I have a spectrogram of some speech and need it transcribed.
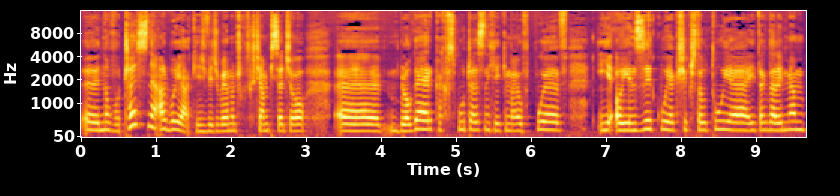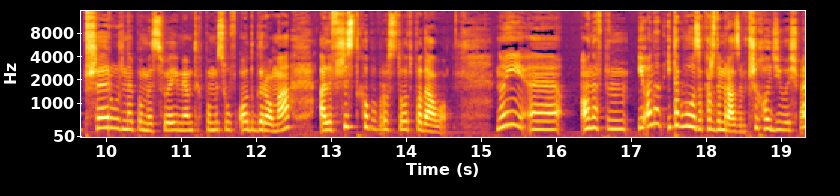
e, nowoczesne albo jakieś, wiecie, bo ja na przykład chciałam pisać o e, blogerkach współczesnych, jaki mają wpływ, i o języku, jak się kształtuje i tak dalej. Miałam przeróżne pomysły i miałam tych pomysłów od groma, ale wszystko po prostu odpadało. No i ona w pewnym, i ona, i tak było za każdym razem. Przychodziłyśmy,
